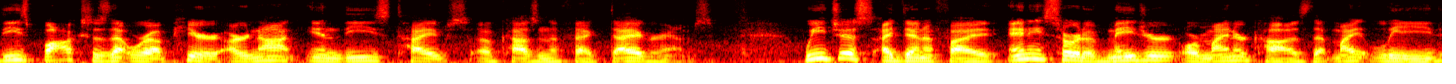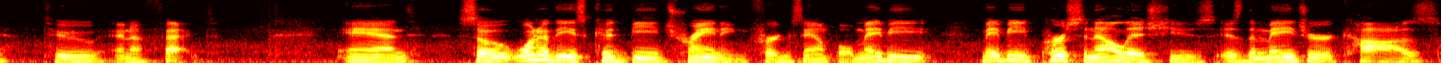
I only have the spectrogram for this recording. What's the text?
these boxes that were up here are not in these types of cause and effect diagrams. We just identify any sort of major or minor cause that might lead to an effect. And so one of these could be training, for example. Maybe, maybe personnel issues is the major cause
